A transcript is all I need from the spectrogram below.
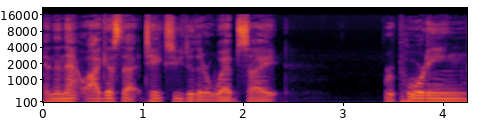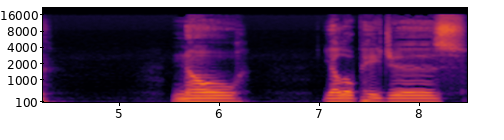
And then that I guess that takes you to their website. Reporting no yellow pages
